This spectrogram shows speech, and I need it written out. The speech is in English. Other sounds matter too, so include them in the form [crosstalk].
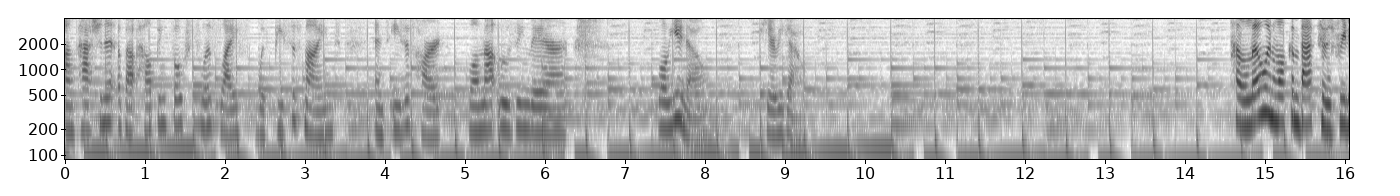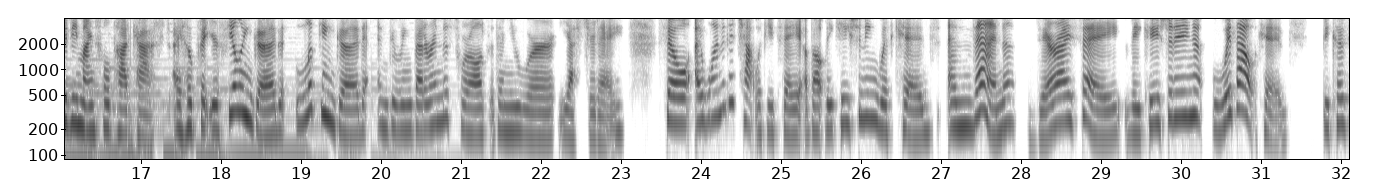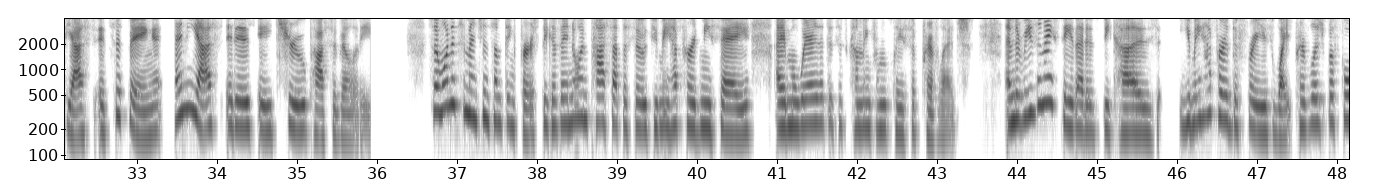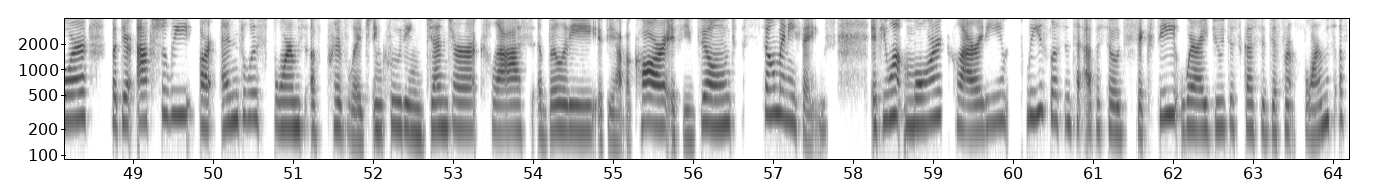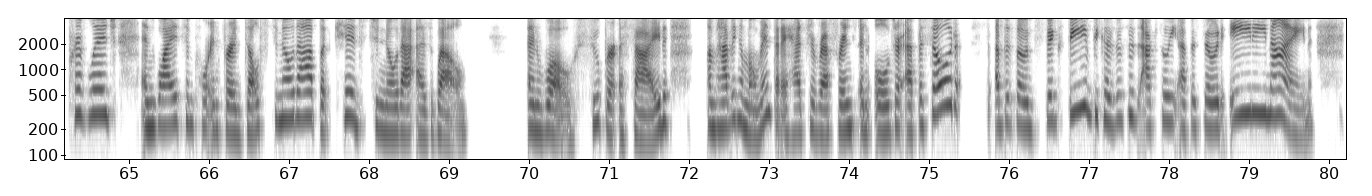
I'm passionate about helping folks live life with peace of mind and ease of heart while not losing their, well, you know. Here we go. Hello, and welcome back to the Free to Be Mindful podcast. I hope that you're feeling good, looking good, and doing better in this world than you were yesterday. So, I wanted to chat with you today about vacationing with kids and then, dare I say, vacationing without kids. Because, yes, it's a thing. And yes, it is a true possibility. So I wanted to mention something first because I know in past episodes you may have heard me say, I am aware that this is coming from a place of privilege. And the reason I say that is because you may have heard the phrase white privilege before, but there actually are endless forms of privilege, including gender, class, ability, if you have a car, if you don't, so many things. If you want more clarity please listen to episode 60, where I do discuss the different forms of privilege and why it's important for adults to know that, but kids to know that as well. And whoa, super aside, I'm having a moment that I had to reference an older episode, episode 60, because this is actually episode 89.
